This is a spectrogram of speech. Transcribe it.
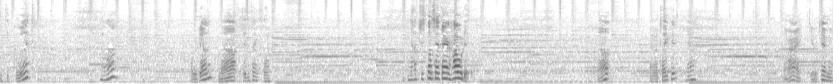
Is it good? Huh? Are we done? No, didn't think so. Not just gonna sit there and hold it. No. I take it? Yeah. Alright, give it to me.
